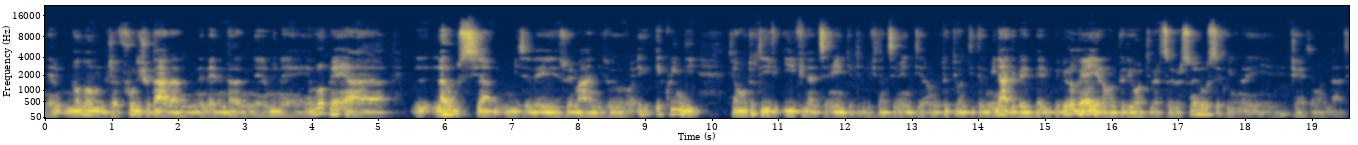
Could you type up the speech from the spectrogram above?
nel- non, non- cioè fu rifiutata nel- nell'entrata nell'Unione Europea la Russia mise le sue mani su- e, e quindi diciamo, tutti i, i finanziamenti, il tipo di finanziamenti erano tutti quanti terminati per, per- per gli europei, erano più rivolti verso le persone russe e quindi noi ce ne siamo andati.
